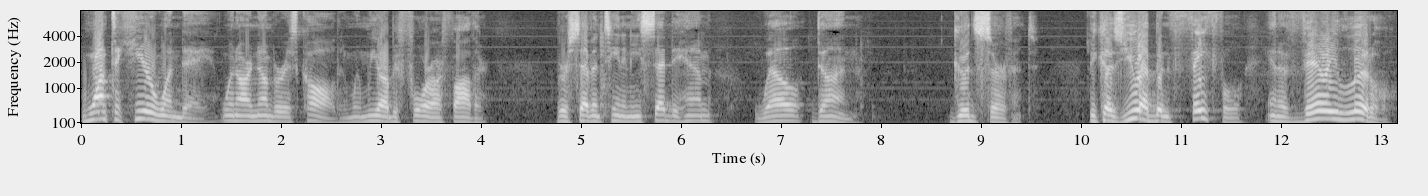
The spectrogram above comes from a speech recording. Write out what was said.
want to hear one day when our number is called and when we are before our Father. Verse 17, and he said to him, Well done, good servant. because you have been faithful in a very little,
